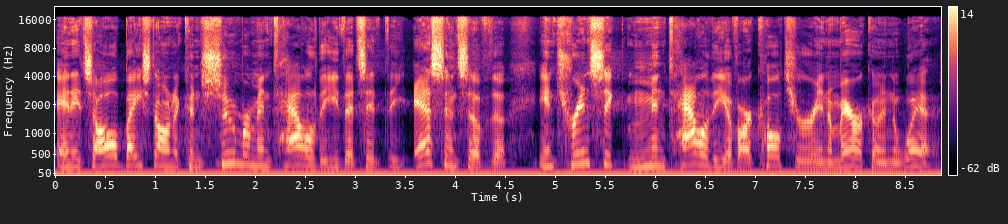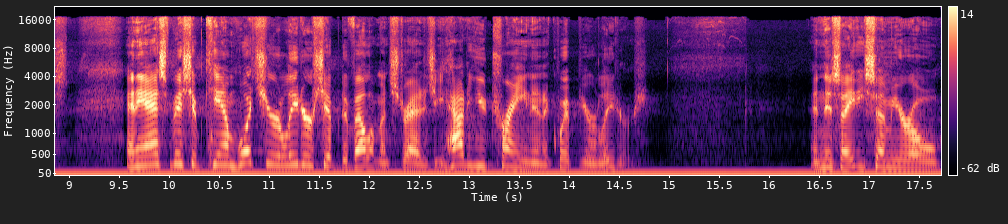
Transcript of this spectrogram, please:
and it's all based on a consumer mentality that's at the essence of the intrinsic mentality of our culture in America and the West. And he asked Bishop Kim, What's your leadership development strategy? How do you train and equip your leaders? And this 80 some year old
